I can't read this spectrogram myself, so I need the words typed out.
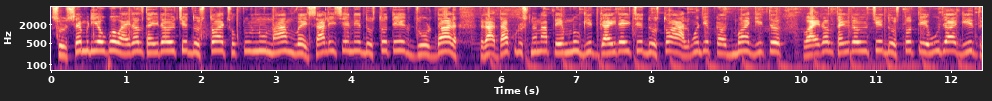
સોશિયલ મીડિયા ઉપર વાયરલ થઈ રહ્યો છે. દોસ્તો, આ છોકરીનું નામ વૈશાલી છે અને દોસ્તો, તે એક જોરદાર રાધા કૃષ્ણના પ્રેમનું ગીત ગાઈ રહી છે. દોસ્તો, હાલમાં જે પ્રદમાં ગીત વાયરલ થઈ રહ્યું છે, દોસ્તો, તેવું જ આ ગીત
